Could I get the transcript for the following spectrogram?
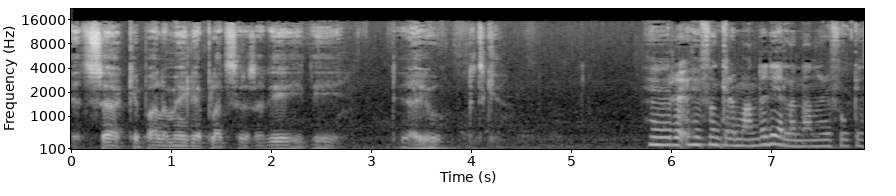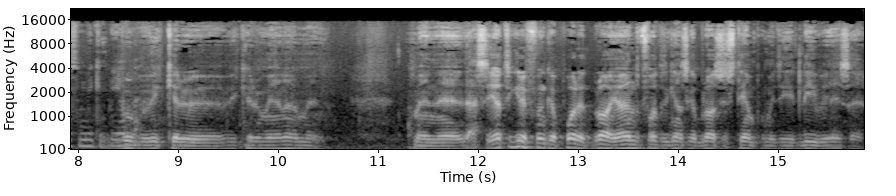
vet, söker på alla möjliga platser. Och så. Det, det, det, ja, jo, det tycker jag. Hur, hur funkar de andra delarna när du fokuserar så mycket på Det beror jobbet? på vilka du, vilka du menar. Men, men eh, alltså, jag tycker det funkar på rätt bra. Jag har ändå fått ett ganska bra system på mitt eget liv. Jag, så här,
